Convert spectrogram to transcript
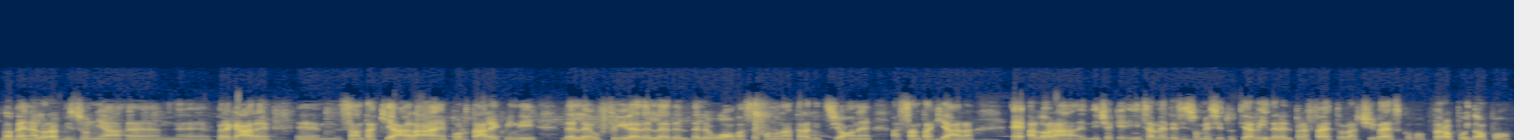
Va bene, allora bisogna ehm, eh, pregare ehm, Santa Chiara e portare quindi delle, offrire delle, delle, delle, uova secondo una tradizione a Santa Chiara. E allora eh, dice che inizialmente si sono messi tutti a ridere, il prefetto, l'arcivescovo, però poi dopo,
